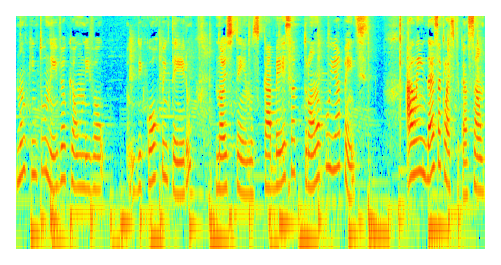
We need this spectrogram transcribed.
Num quinto nível, que é um nível de corpo inteiro, nós temos cabeça, tronco e apêndice. Além dessa classificação,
